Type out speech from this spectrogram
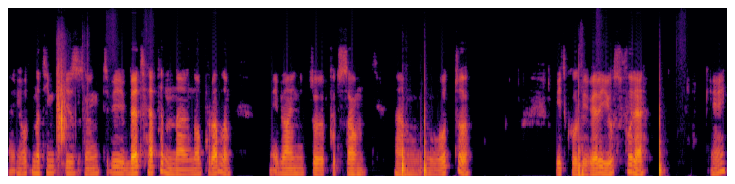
I hope nothing is going to be bad happen now, no problem. Maybe I need to put some um, wood too. It could be very useful. Eh? Okay,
